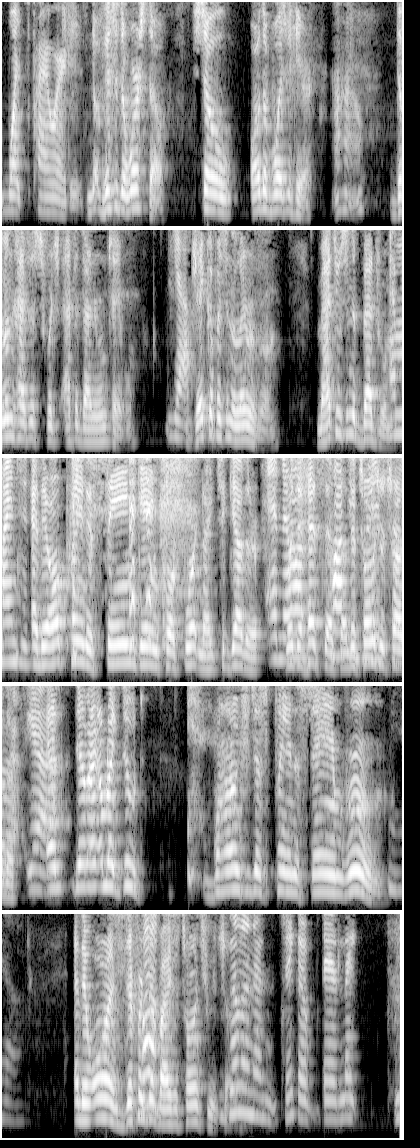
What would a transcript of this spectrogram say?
what's priority. No, this is the worst though. So all the boys were here. Uh huh. Dylan has a switch at the dining room table. Yeah. Jacob is in the living room. Matthew's in the bedroom. And mind you, and they're all playing the same game called Fortnite together. and with the headsets on, they're talking to each other. Yeah. And they're like, I'm like, dude, why aren't you just playing the same room? yeah. And they're all on different Well, devices talking to each other. Dylan and Jacob, they're like They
